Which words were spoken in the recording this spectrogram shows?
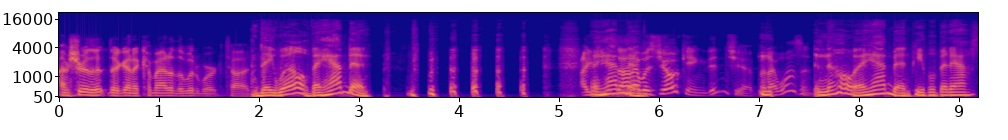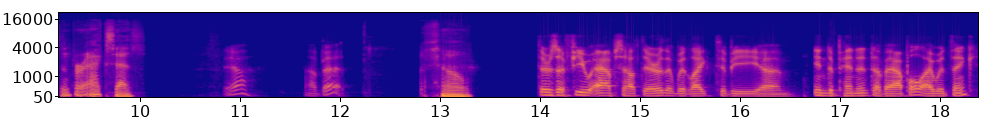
I'm sure that they're going to come out of the woodwork, Todd. They will. They have been. I, They you have thought I was joking, didn't you? But I wasn't. No, they have been. People have been asking for access. Yeah. I bet. So There's a few apps out there that would like to be um, independent of Apple, I would think.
